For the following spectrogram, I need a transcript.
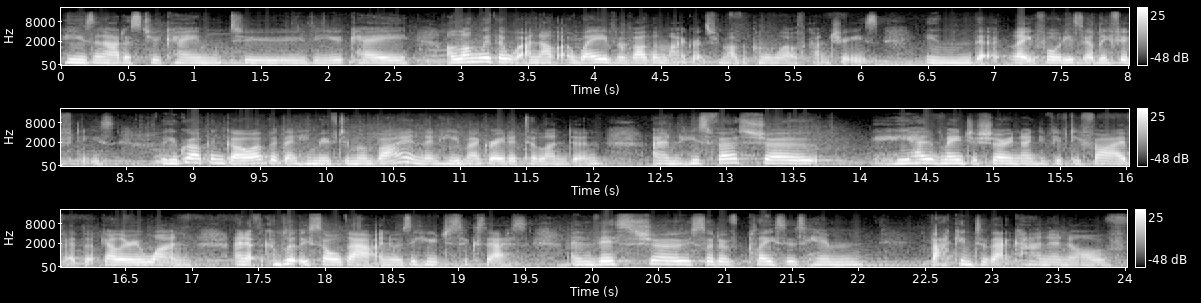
He's an artist who came to the UK along with a, another, a wave of other migrants from other Commonwealth countries in the late 40s, early 50s. He grew up in Goa, but then he moved to Mumbai and then he migrated to London. And his first show he had a major show in 1955 at the Gallery One and it completely sold out and it was a huge success. And this show sort of places him back into that canon of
